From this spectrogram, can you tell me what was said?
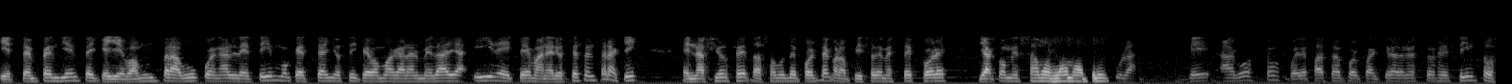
y estén pendientes que llevamos un trabuco en atletismo, que este año sí que vamos a ganar medalla y de qué manera. Usted se entera aquí en Nación Z, somos deporte con los pisos de Mestre Core. Ya comenzamos la matrícula de agosto. Puede pasar por cualquiera de nuestros recintos.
